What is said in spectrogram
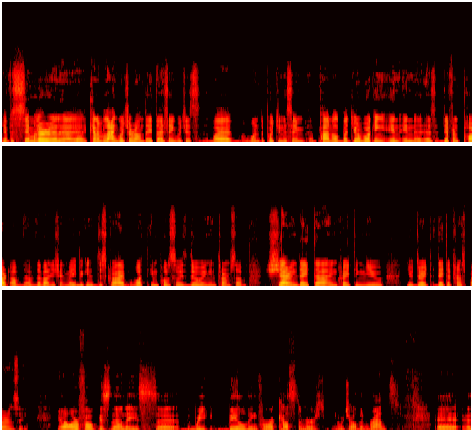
you have a similar uh, uh, kind of language around data, I think, which is why I wanted to put you in the same uh, panel. But you're working in a, different part of the, of the value chain. Maybe you can describe what Impulso is doing in terms of sharing data and creating new new data transparency. Yeah, our focus then is we building for our customers, which are the brands, a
